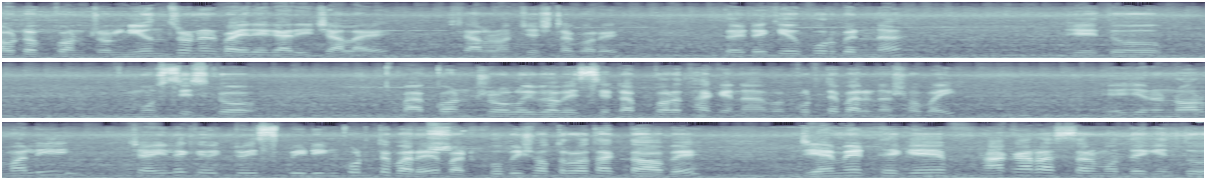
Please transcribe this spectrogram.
আউট অফ কন্ট্রোল নিয়ন্ত্রণের বাইরে গাড়ি চালায়, চালানোর চেষ্টা করে। তো এটা কেউ করবেন না। যেহেতু মস্তিষ্ক বা কন্ট্রোল ওইভাবে সেট আপ করা থাকে না বা করতে পারে না সবাই। এই জন্য নর্মালি চাইলে কেউ একটু স্পিডিং করতে পারে বাট খুবই সতর্ক থাকতে হবে। জ্যামের থেকে ফাঁকা রাস্তার মধ্যে কিন্তু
